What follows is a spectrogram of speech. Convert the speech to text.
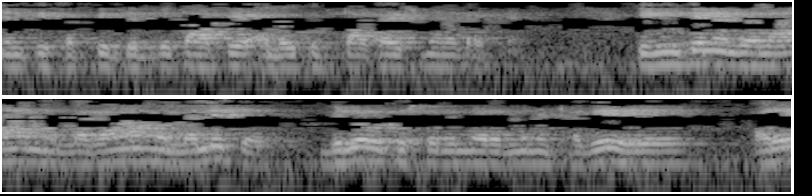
इनकी सबकी दिव्यता के अलौकिकता का स्मरण रखें। इनके लगाम लगाम ललित बिलो किशोर ठगे। अरे,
